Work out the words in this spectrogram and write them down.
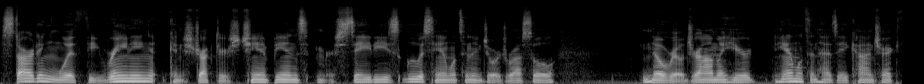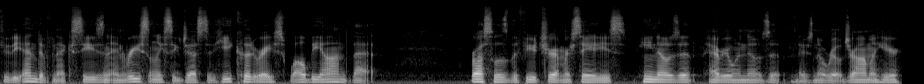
Starting with the reigning constructors champions, Mercedes, Lewis Hamilton, and George Russell. No real drama here. Hamilton has a contract through the end of next season and recently suggested he could race well beyond that. Russell is the future at Mercedes. He knows it. Everyone knows it. There's no real drama here.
